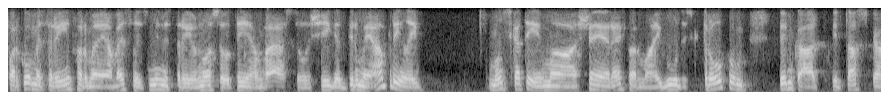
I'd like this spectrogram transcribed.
par ko mēs arī informējām Veselības ministriju un nosūtījām vēstuli šī gada 1. aprīlī. Mūsu skatījumā šajā reformā ir būtiski trūkumi. Pirmkārt, ir tas, ka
